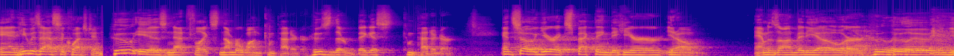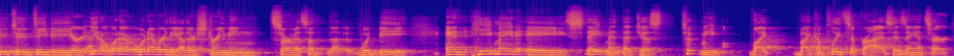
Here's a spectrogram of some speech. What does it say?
and he was asked the question Who is Netflix number one competitor? Who's their biggest competitor? And so you're expecting to hear, you know, Amazon Video or yeah, Hulu. Hulu. YouTube TV, or yeah. you know whatever whatever the other streaming service would be. And he made a statement that just took me like by complete surprise. His answer,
